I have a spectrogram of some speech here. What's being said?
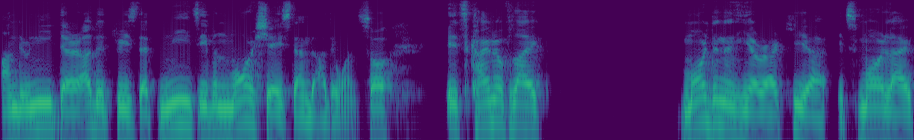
underneath, there are other trees that needs even more shades than the other ones. So it's kind of like more than a hierarchy. It's more like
